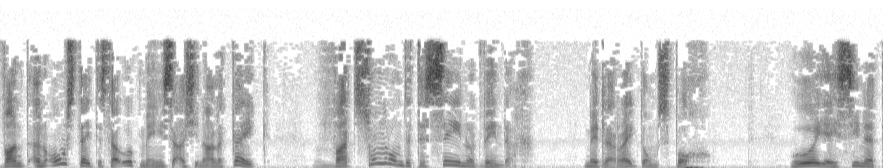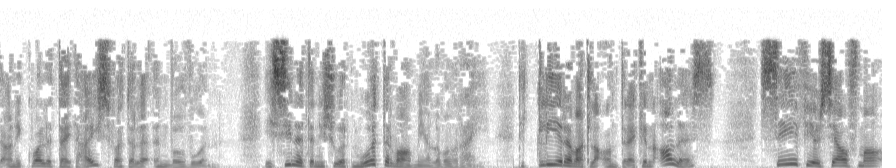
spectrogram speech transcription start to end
Want in ons tyd is daar ook mense as jy na hulle kyk wat sonder om dit te sê noodwendig met hulle rykdom spog. Hoe jy sien dit aan die kwaliteit huis wat hulle in wil woon. Jy sien dit in die soort motor waarmee hulle wil ry, die klere wat hulle aantrek en alles. Sê vir jouself maar,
